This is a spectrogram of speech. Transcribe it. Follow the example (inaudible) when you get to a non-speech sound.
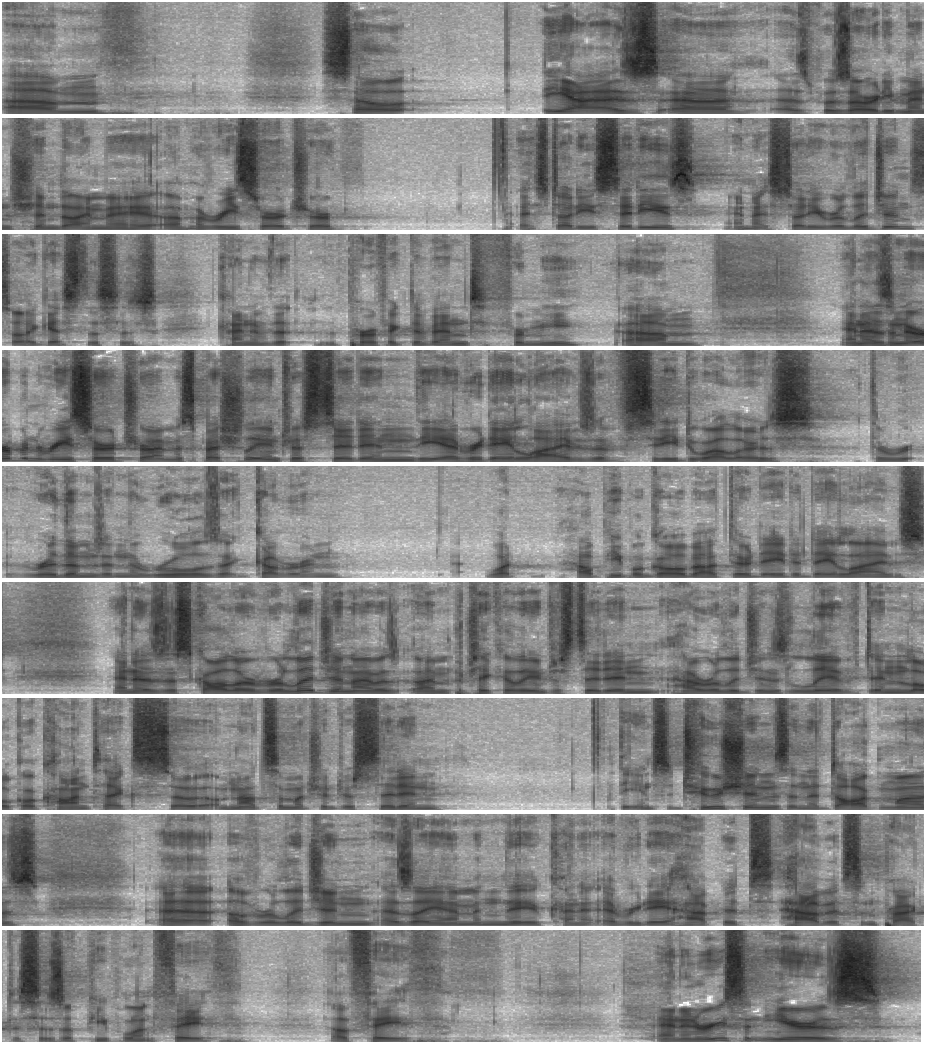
Um, so, yeah, as, uh, as was already mentioned, I'm a, I'm a researcher. I study cities and I study religion, so I guess this is kind of the, the perfect event for me. Um, and as an urban researcher, I'm especially interested in the everyday lives of city dwellers, the rhythms and the rules that govern what, how people go about their day to day lives. And as a scholar of religion, I was, I'm particularly interested in how religions lived in local contexts. So I'm not so much interested in the institutions and the dogmas uh, of religion as I am in the kind of everyday habits, habits and practices of people in faith, of faith. And in recent years,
